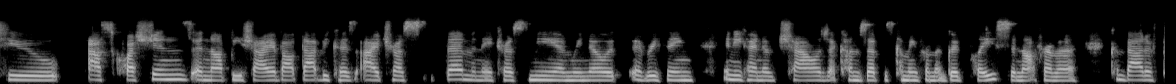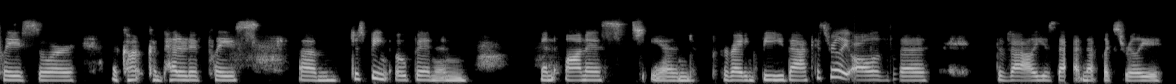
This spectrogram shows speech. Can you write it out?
to ask questions and not be shy about that because I trust them and they trust me. And we know everything, any kind of challenge that comes up is coming from a good place and not from a combative place or a co- competitive place. Um, just being open and and honest and providing feedback. It's really all of the the values that Netflix really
